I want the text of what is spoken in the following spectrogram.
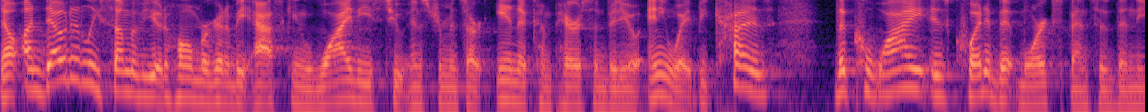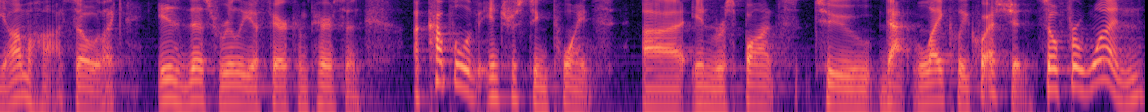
Now, undoubtedly, some of you at home are going to be asking why these two instruments are in a comparison video anyway, because the Kawai is quite a bit more expensive than the Yamaha. So like, is this really a fair comparison? A couple of interesting points uh, in response to that likely question. So for one,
